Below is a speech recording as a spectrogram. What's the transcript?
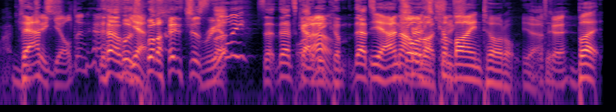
wow, that's Yeldon has? that was yes. what I just really. That, has got to wow. be com- that's yeah. I'm sure it's combined total. Yeah. Okay. But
